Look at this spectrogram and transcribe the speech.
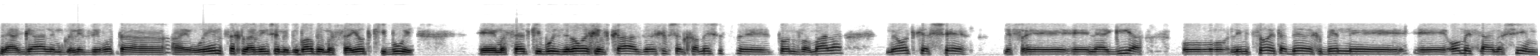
להגעה לזירות האירועים, צריך להבין שמדובר במשאיות כיבוי. אה, משאיות כיבוי זה לא רכב קל, זה רכב של 15 טון ומעלה. מאוד קשה. אה, אה, להגיע או למצוא את הדרך בין עומס האנשים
